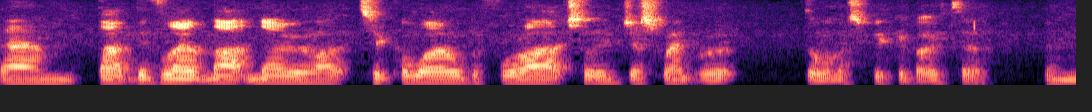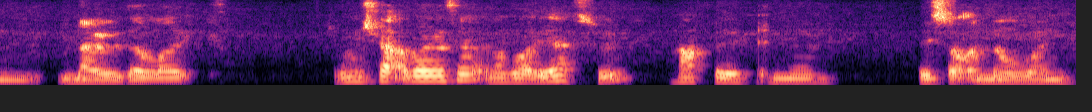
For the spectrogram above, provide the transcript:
um, that they've learned that now. It took a while before I actually just went, don't want to speak about it and now they're like, "Do you want to chat about it?" And I'm like, "Yeah, sweet, happy." And then they sort of know when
